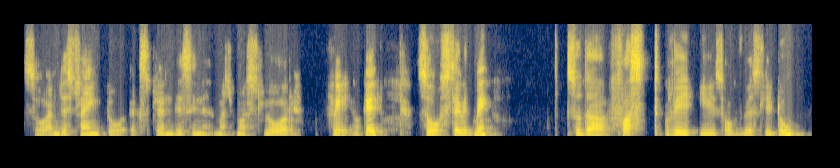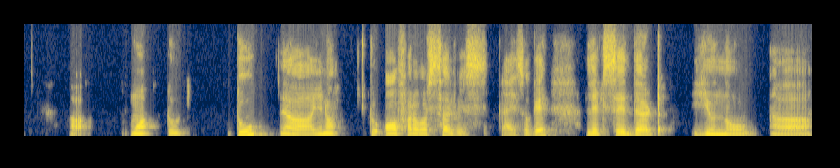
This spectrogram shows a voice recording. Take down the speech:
So I'm just trying to explain this in a much more slower way. Okay, so stay with me. So the first way is obviously to uh, to to uh, you know to offer our service, guys. Okay, let's say that you know uh,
